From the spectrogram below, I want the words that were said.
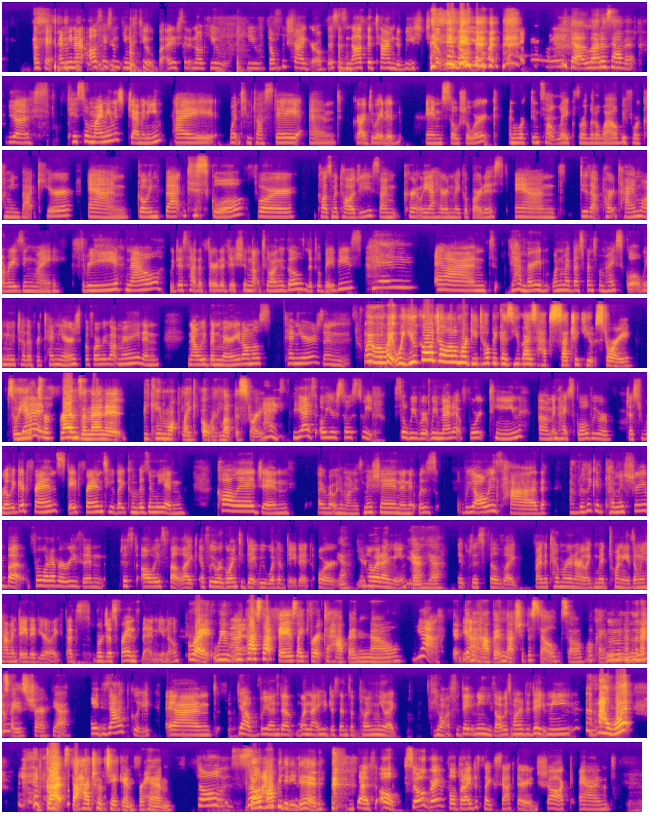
Okay. I mean, I, I'll say some things too, but I just didn't know if you, if you don't be shy, girl. This is not the time to be shy. We know you. yeah, let us have it. Yes. Okay, so my name is Jeminee. I went to Utah State and graduated in social work and worked in Salt Lake for a little while before coming back here and going back to school for cosmetology. So I'm currently a hair and makeup artist and do that part time while raising my three now. We just had a third edition not too long ago, little babies. Yay. And yeah, I married one of my best friends from high school. We knew each other for 10 years before we got married. And now we've been married almost 10 years. And Wait, wait, wait. Will you go into a little more detail because you guys have such a cute story? So you guys were friends and then it became more like, oh, I love this story. yes, yes. Oh, you're so sweet. So we were, we met at 14 um, in high school. We were just really good friends, stayed friends. He would like come visit me in college and I wrote him on his mission. And it was, we always had a really good chemistry, but for whatever reason, just always felt like if we were going to date, we would have dated, or Yeah. you know what I mean? Yeah, yeah. it just feels like by the time we're in our like mid 20s and we haven't dated you're like that's we're just friends then you know Right. We we passed that phase like for it to happen. No, yeah it Yeah. didn't happen. That ship has sailed. So okay, moving on to the next mm-hmm. phase. Sure. Yeah. exactly and yeah we end up one night he just ends up telling me like he wants to date me he's always wanted to date me Wow, what guts that had to have taken for him. So So, so, I- happy that he did. yes. Oh so grateful but i just like sat there in shock. And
